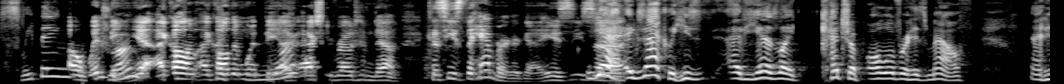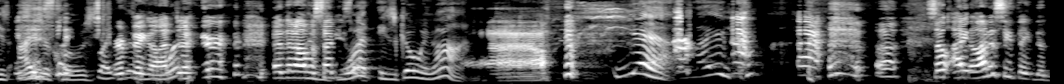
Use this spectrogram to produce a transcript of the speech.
sleeping. Oh, Wimpy. drunk? Yeah, I call him. I called him Wimpy. what? I actually wrote him down because he's the hamburger guy. He's, he's yeah, uh, exactly. He's and he has like ketchup all over his mouth, and his eyes are like, closed. Like, dripping what, onto her, and then all of a sudden he's what like, is going on? "Wow." Yeah, like, Uh, so I honestly think that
